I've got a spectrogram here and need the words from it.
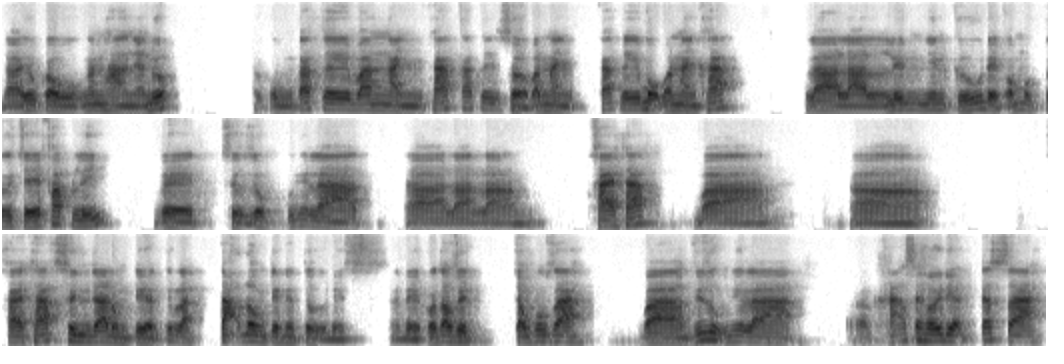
là yêu cầu ngân hàng nhà nước cùng các cái ban ngành khác các cái sở ban ngành các cái bộ ban ngành khác là là lên nghiên cứu để có một cơ chế pháp lý về sử dụng cũng như là à, là là khai thác và à, khai thác sinh ra đồng tiền tức là tạo đồng tiền điện tử để để có giao dịch trong quốc gia. Và ví dụ như là ờ, hãng xe hơi điện Tesla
